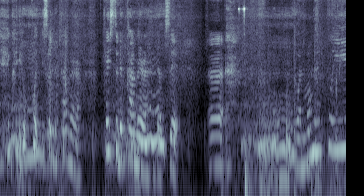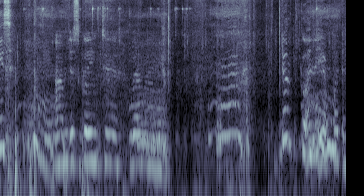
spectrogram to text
put this on the camera. Face to the camera. That's it. Uh, one moment, please. I'm just going to wear my... Don't go on your foot.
